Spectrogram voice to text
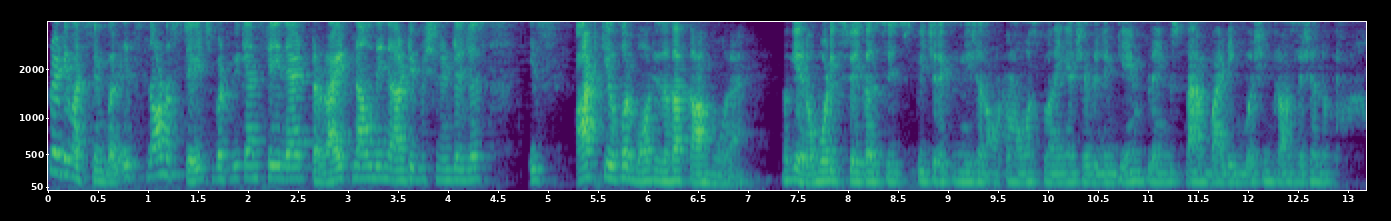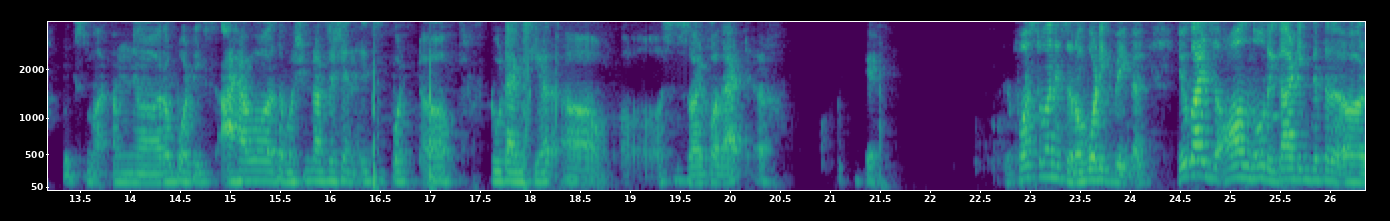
pretty much simple it's not a stage but we can say that right now the artificial intelligence is art के ऊपर बहुत ही ज्यादा काम हो रहा है okay robotics vehicles speech recognition autonomous planning and scheduling game playing spam biting machine translation it's um, uh, robotics i have uh, the machine translation is put uh, two times here uh, uh, sorry for that uh, okay The first one is a robotic vehicle you guys all know regarding the, uh,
